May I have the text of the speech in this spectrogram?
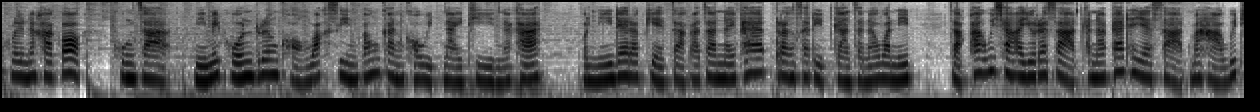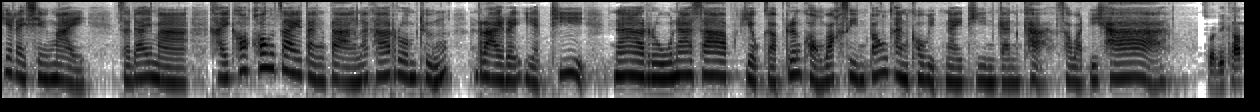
กเลยนะคะ ก็คงจะหนีไม่พ้นเรื่องของวัคซีนป้องกันโควิด -19 นะคะ วันนี้ได้รับเกียรติจากอาจารย์นายแพทย์รังสฤษการจนวณิช จากภาควิชาอายุรศาสตร์ คณะแพทยศาสตร์ มหาวิทยาลัยเชียงใหม่ จะได้มาไขข้อข้องใจต่างๆนะคะ รวมถึงรายละเอียดที่น่ารู้น่าทราบเกี่ยวกับเรื่องของวัคซีนป้องกันโควิด -19 กันค่ะ สวัสดีค่ะ สวัสดีครับ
